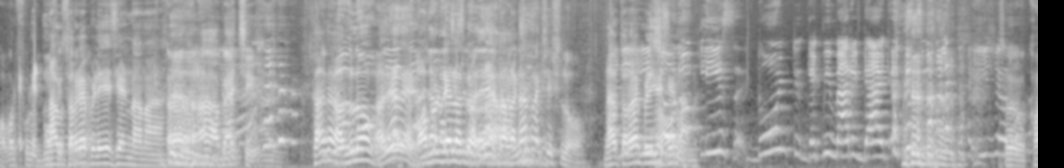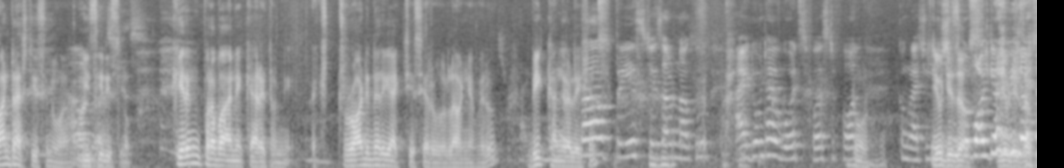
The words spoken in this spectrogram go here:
పవర్ఫుల్ నాకు త్వరగా పెళ్ళి చేసేయండి నాన్న. బ్యాచ్. కాదు అందులో అదే రాక్షసిలో నాకు త్వరగా పెళ్ళి చేసేయండి నాన్న. Please don't get me married dad ఈ సో కాంట్రాస్ట్ ఈ సినిమా ఈ సిరీస్లో కిరణ్ ప్రభ అనే క్యారెక్టర్ని ఎక్స్ట్రాడినరీగా యాక్ట్ చేశారు లావణ్య మీరు. బిగ్ కంగ్రాచులేషన్స్ ప్రేస్ చేశారు నాకు. I don't have words first of all you congratulations deserves ball you deserves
